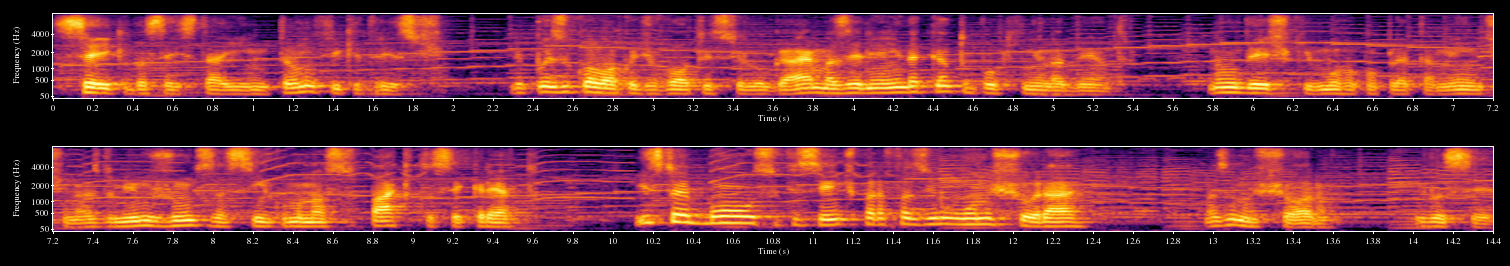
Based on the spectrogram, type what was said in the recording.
Sei que você está aí, então não fique triste. Depois o coloco de volta em seu lugar, mas ele ainda canta um pouquinho lá dentro. Não deixe que morra completamente, nós dormimos juntos assim como nosso pacto secreto. Isto é bom o suficiente para fazer um homem chorar, mas eu não choro. E você?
